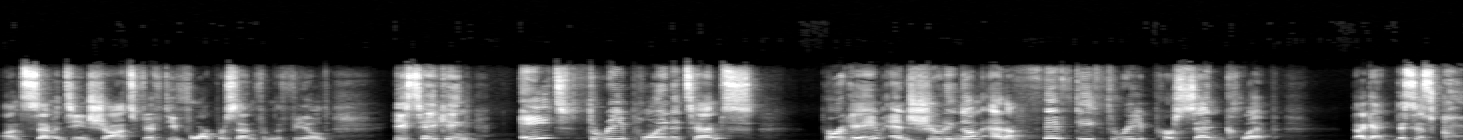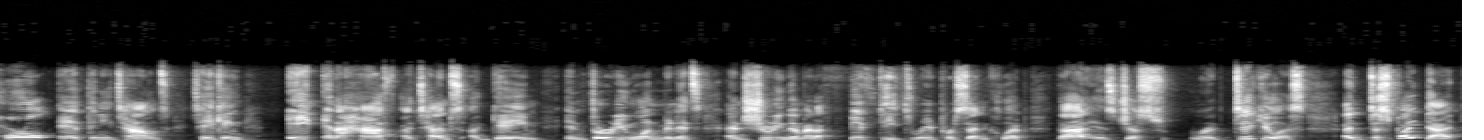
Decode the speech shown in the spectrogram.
on 17 shots, 54% from the field. He's taking eight three point attempts per game and shooting them at a 53% clip. Again, this is Karl-Anthony Towns taking eight and a half attempts a game in 31 minutes and shooting them at a 53% clip. That is just ridiculous. And despite that,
